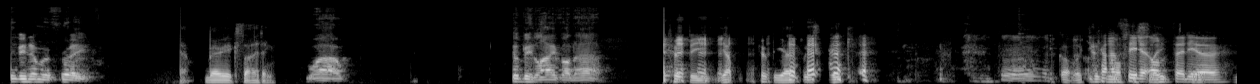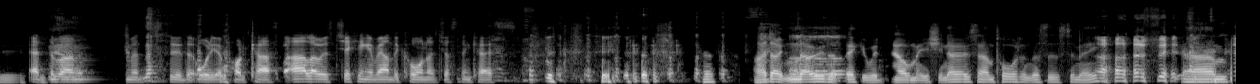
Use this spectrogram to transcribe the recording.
Maybe number three. Yeah, very exciting. Wow. Could be live on air. Could be, yep, could be as we speak. Uh, Got You can't see it on video so- at the Yeah. moment through the audio podcast, but Arlo is checking around the corner just in case. I don't know Uh, that Becca would tell me. She knows how important this is to me. Oh, that's it. Um,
